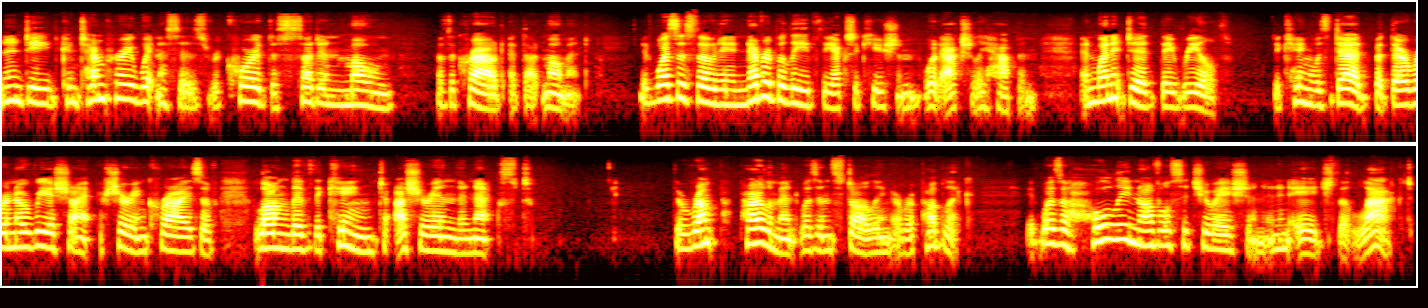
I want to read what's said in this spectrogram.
and indeed contemporary witnesses record the sudden moan of the crowd at that moment. It was as though they never believed the execution would actually happen, and when it did, they reeled. The king was dead, but there were no reassuring cries of Long live the king to usher in the next. The Rump Parliament was installing a republic. It was a wholly novel situation in an age that lacked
